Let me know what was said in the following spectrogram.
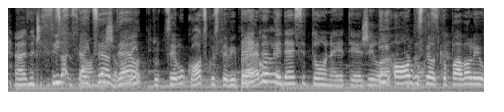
uh, znači svi Sa- su se Taj ceo angažovali. deo, tu celu kocku ste vi Preko preneli 50 tona je težila. i onda ste otkopavali u,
